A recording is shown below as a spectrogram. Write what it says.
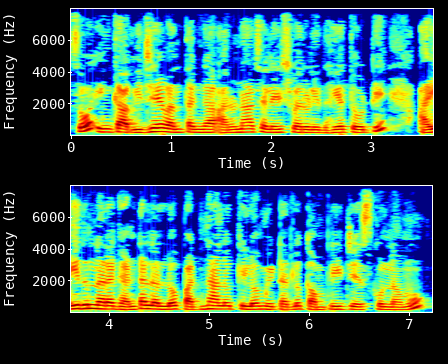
సో ఇంకా విజయవంతంగా అరుణాచలేశ్వరుని దయతోటి ఐదున్నర గంటలలో పద్నాలుగు కిలోమీటర్లు కంప్లీట్ చేసుకున్నాము.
